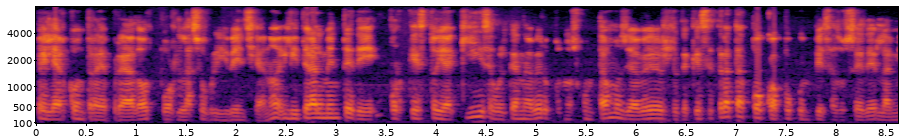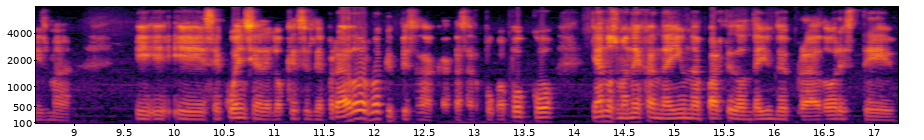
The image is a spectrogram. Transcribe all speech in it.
pelear contra depredador por la sobrevivencia, ¿no? Y literalmente de por qué estoy aquí, se voltean a ver, pues nos juntamos y a ver de qué se trata, poco a poco empieza a suceder la misma eh, eh, secuencia de lo que es el depredador, ¿no? Que empieza a, cazar poco a poco. Ya nos manejan ahí una parte donde hay un depredador, este,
